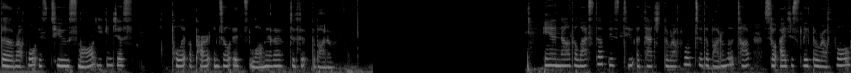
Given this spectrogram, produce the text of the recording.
the ruffle is too small, you can just pull it apart until it's long enough to fit the bottom. And now the last step is to attach the ruffle to the bottom of the top. So I just laid the ruffle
